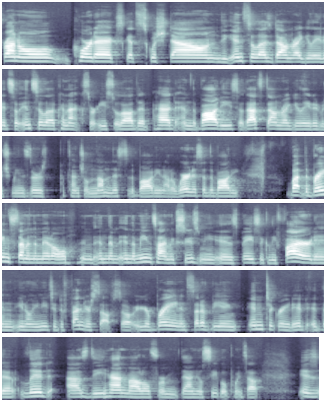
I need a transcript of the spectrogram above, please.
frontal cortex gets squished down, the insula is downregulated, so insula connects or isula, the head and the body, so that's downregulated, which means there's potential numbness to the body, not awareness of the body. But the brainstem in the middle, in, in, the, in the meantime, excuse me, is basically fired and, you know, you need to defend yourself. So your brain, instead of being integrated, the lid, as the hand model from Daniel Siegel points out, is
